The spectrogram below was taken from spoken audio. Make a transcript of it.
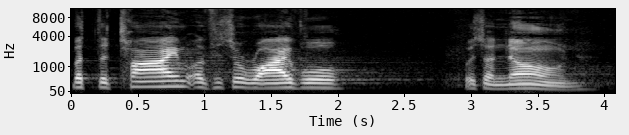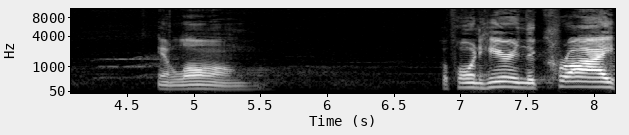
but the time of his arrival was unknown and long. Upon hearing the cry,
